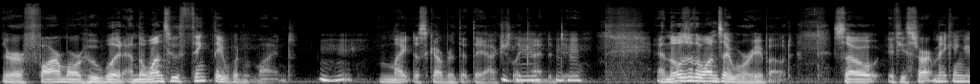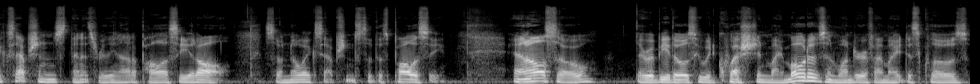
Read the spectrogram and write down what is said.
there are far more who would. And the ones who think they wouldn't mind might discover that they actually mm-hmm, kind of do. Mm-hmm. And those are the ones I worry about. So if you start making exceptions, then it's really not a policy at all. So no exceptions to this policy. And also, there would be those who would question my motives and wonder if I might disclose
